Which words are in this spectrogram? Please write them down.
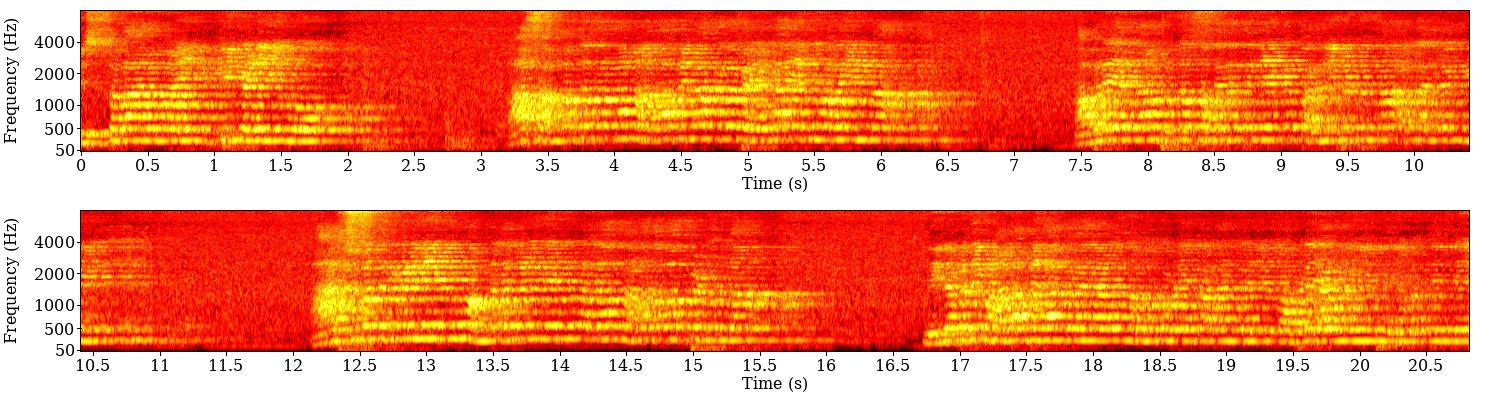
ഇഷ്ടദാനമായി കിട്ടിക്കഴിയുമ്പോൾ ആ സമ്പത്ത് തന്ന മാതാപിതാക്കൾ വേണ്ട എന്ന് പറയുന്ന അവരെ എല്ലാം വൃദ്ധസദനത്തിലേക്ക് തള്ളിവിടുന്ന അതല്ലെങ്കിൽ ആശുപത്രികളിലേക്കും അമ്പലങ്ങളിലേക്കും എല്ലാം നടത്തപ്പെടുന്ന നിരവധി മാതാപിതാക്കളെയാണ് നമുക്കിവിടെ കാണാൻ കഴിയുന്നത് അവിടെയാണ് ഈ നിയമത്തിന്റെ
